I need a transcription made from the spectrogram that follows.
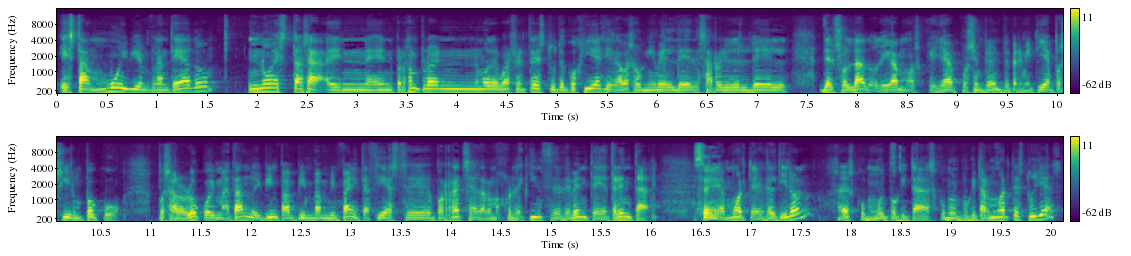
está muy bien planteado no está, o sea, en, por ejemplo, en Modern Warfare 3 tú te cogías, llegabas a un nivel de desarrollo del, del, soldado, digamos, que ya pues simplemente te permitía pues ir un poco pues a lo loco y matando y pim pam, pim pam, pim pam, y te hacías eh, por rachas a lo mejor de 15, de 20, de 30 eh, muertes del tirón, ¿sabes? Con muy poquitas, con muy poquitas muertes tuyas.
